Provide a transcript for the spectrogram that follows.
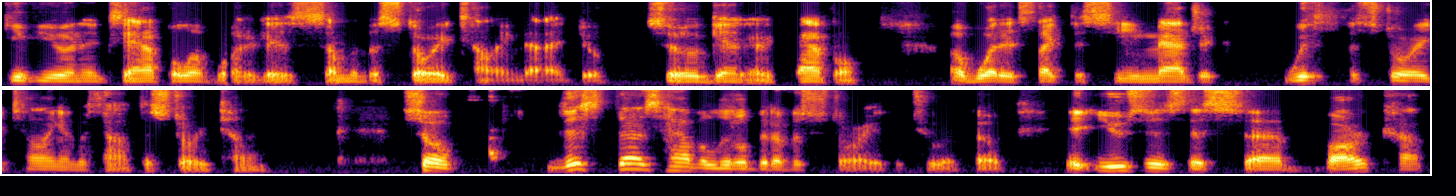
give you an example of what it is, some of the storytelling that I do. So you'll an example of what it's like to see magic with the storytelling and without the storytelling. So this does have a little bit of a story to it, though. It uses this uh, bar cup,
